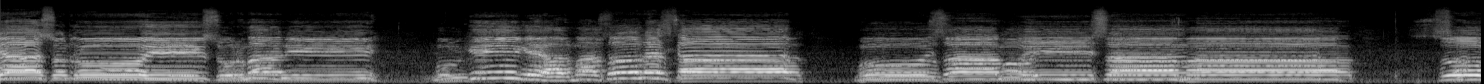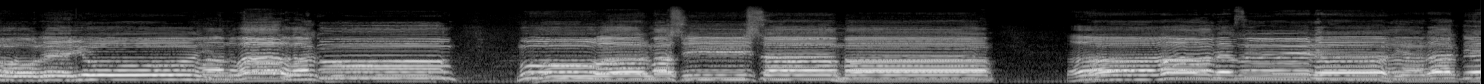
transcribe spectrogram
ja sul truiks surmani. mul kõige armas olles ka, armas isamaa. Taades üle ja lahti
